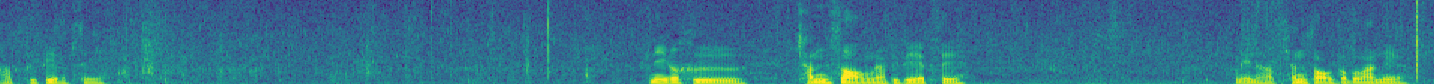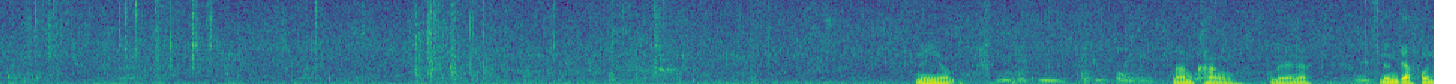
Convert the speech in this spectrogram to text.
นี่นะครับ พี่พีเอฟซีนี่ก็คือชั้นสองนะพี่พีเอฟซีนี่นะครับ ชั้นสองก็ประมาณนี้นะนี่ครับนี่ก็คือชั้นที่สองเลยน้ำขังเลยนะ เนื่องจากฝน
